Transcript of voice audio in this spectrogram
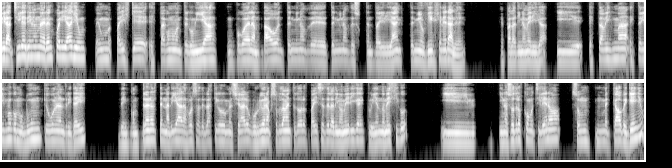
Mira, Chile tiene una gran cualidad que es un, país que está como, entre comillas, un poco adelantado en términos de, términos de sustentabilidad, en términos bien generales, es para Latinoamérica. y esta misma, este mismo como boom que hubo en el retail de encontrar alternativas a las bolsas de plástico convencional ocurrió en absolutamente todos los países de Latinoamérica, incluyendo México. Y, y nosotros como chilenos somos un mercado pequeño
